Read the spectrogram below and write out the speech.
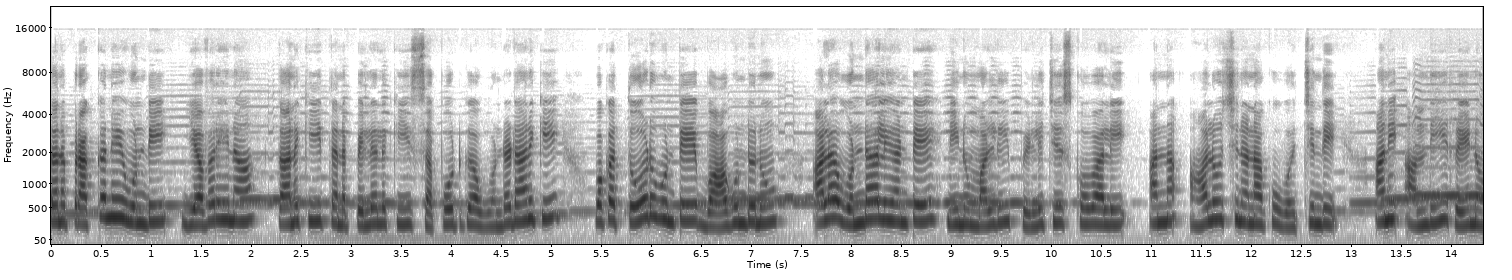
తన ప్రక్కనే ఉండి ఎవరైనా తనకి తన పిల్లలకి సపోర్ట్గా ఉండడానికి ఒక తోడు ఉంటే బాగుండును అలా ఉండాలి అంటే నేను మళ్ళీ పెళ్ళి చేసుకోవాలి అన్న ఆలోచన నాకు వచ్చింది అని అంది రేణు.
